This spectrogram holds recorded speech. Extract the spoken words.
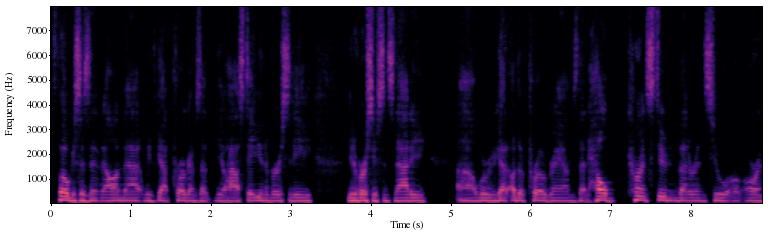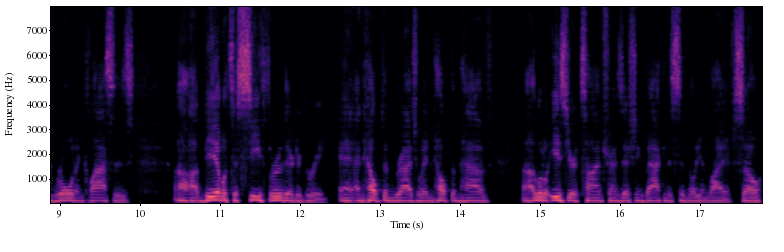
focuses in on that. We've got programs at the Ohio State University, University of Cincinnati, uh, where we've got other programs that help current student veterans who are, are enrolled in classes uh, be able to see through their degree and, and help them graduate and help them have a little easier time transitioning back into civilian life. So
